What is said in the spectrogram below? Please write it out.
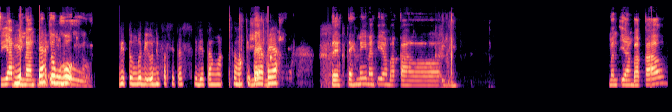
Siap ya, dinanti ya, tunggu. Ditunggu di Universitas Widyatama sama kita ya, ya Teh ya. Teh Teh Mei nanti yang bakal ini. Men, yang bakal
